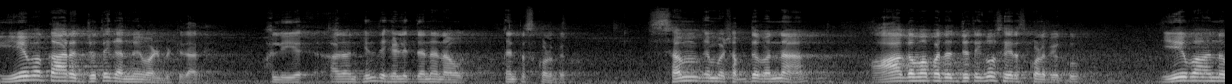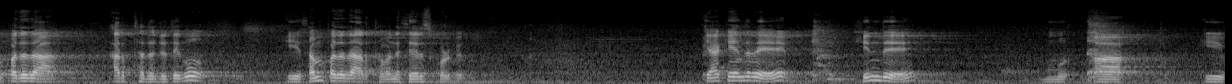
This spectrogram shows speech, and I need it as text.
ಏವಕಾರದ ಜೊತೆಗೆ ಅನ್ವಯ ಮಾಡಿಬಿಟ್ಟಿದ್ದಾರೆ. ಅಲ್ಲಿ ಅದನ್ನು ಹಿಂದೆ ಹೇಳಿದ್ದನ್ನು ನಾವು ನೆನಪಿಸ್ಕೊಳ್ಬೇಕು. ಸಂ ಎಂಬ ಶಬ್ದವನ್ನು ಆಗಮ ಪದದ ಜೊತೆಗೂ ಸೇರಿಸ್ಕೊಳ್ಬೇಕು. ಏವ ಅನ್ನೋ ಪದದ ಅರ್ಥದ ಜೊತೆಗೂ ಈ ಸಂಪದದ ಅರ್ಥವನ್ನು ಸೇರಿಸ್ಕೊಳ್ಬೇಕು. ಯಾಕೆಂದರೆ ಹಿಂದೆ ಈ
